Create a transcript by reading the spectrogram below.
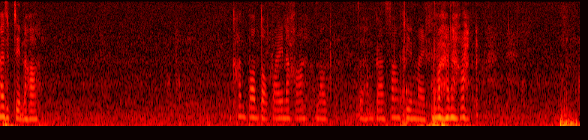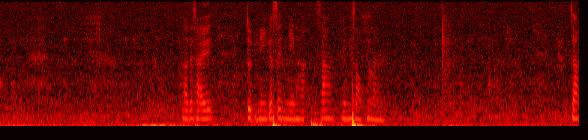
57 นะคะ ขั้นตอนต่อไปนะคะ เราจะทำการสร้างเพลนใหม่ขึ้นมานะคะเราจะใช้ จุดนี้กับเส้นนี้นะคะ สร้างเพลงที่สองขึ้นมา จาก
